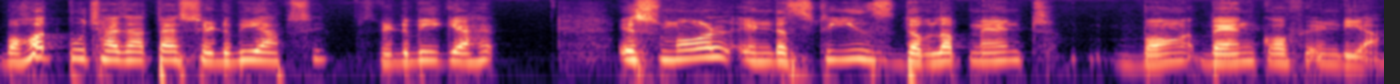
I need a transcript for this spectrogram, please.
बहुत पूछा जाता है सिडबी आपसे सिडबी क्या है? Small industries development bank of India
